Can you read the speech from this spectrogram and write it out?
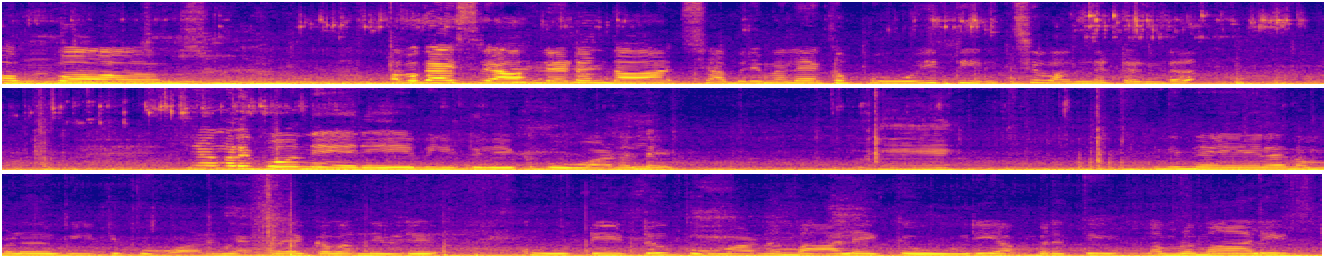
അപ്പൊ അപ്പൊ ഗൈസ് രാഹുലേട്ടൻ എന്താ ശബരിമലയൊക്കെ പോയി തിരിച്ച് വന്നിട്ടുണ്ട് ഞങ്ങളിപ്പോ നേരെ വീട്ടിലേക്ക് പോവാണല്ലേ? ഇനി നേരെ നമ്മൾ വീട്ടിൽ പോവാണ്. ഞങ്ങളെയൊക്കെ വന്ന് ഇവർ കൂട്ടിയിട്ട് പോവാണ്. മാലയൊക്കെ ഊരി അമ്പലത്തിൽ നമ്മൾ മാല ഇട്ട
